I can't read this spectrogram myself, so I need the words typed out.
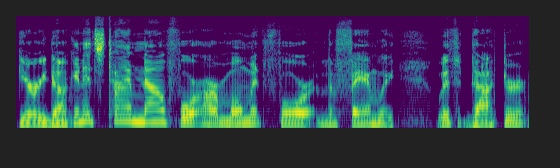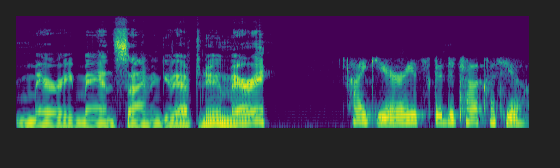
Gary Duncan. It's time now for our moment for the family with Dr. Mary Manz Simon. Good afternoon, Mary. Hi, Gary. It's good to talk with you.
